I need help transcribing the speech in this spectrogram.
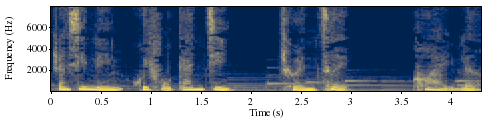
让心灵恢复干净、纯粹、快乐。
